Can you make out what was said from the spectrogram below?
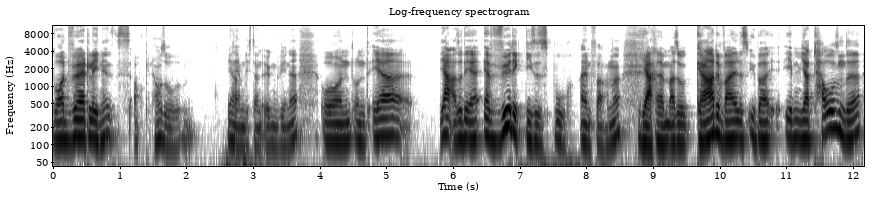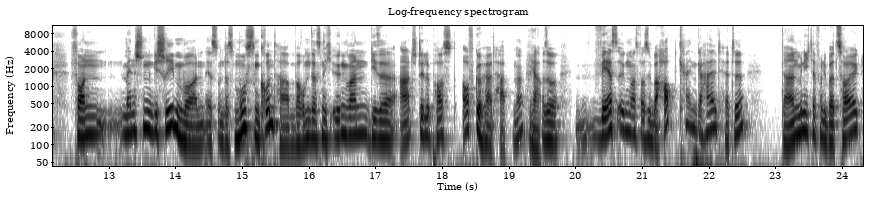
Wortwörtlich, ne? Das ist auch genauso ja. dämlich dann irgendwie, ne? Und, und er ja, also der er würdigt dieses Buch einfach, ne? Ja. Ähm, also gerade weil es über eben Jahrtausende von Menschen geschrieben worden ist und das muss einen Grund haben, warum das nicht irgendwann diese Art stille Post aufgehört hat, ne? Ja. Also wäre es irgendwas, was überhaupt kein Gehalt hätte, dann bin ich davon überzeugt,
